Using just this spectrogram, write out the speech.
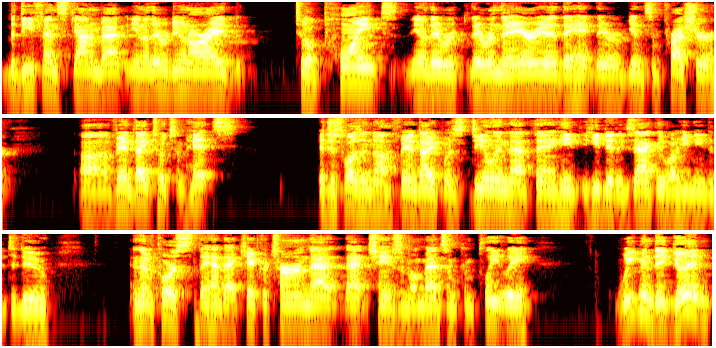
the defense got them back. You know, they were doing all right to a point. You know, they were they were in the area. They they were getting some pressure. Uh, Van Dyke took some hits. It just wasn't enough. Van Dyke was dealing that thing. He he did exactly what he needed to do. And then of course they had that kick return that that changed the momentum completely. Weigman did good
